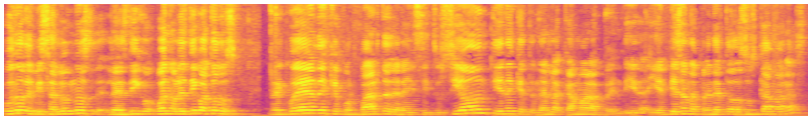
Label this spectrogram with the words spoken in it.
uno de mis alumnos le- les digo, bueno, les digo a todos, recuerden que por parte de la institución tienen que tener la cámara prendida y empiezan a prender todas sus cámaras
